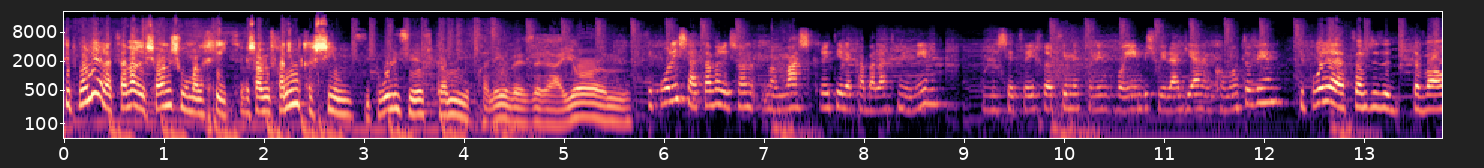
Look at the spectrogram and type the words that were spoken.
סיפרו לי על הצו הראשון שהוא מלחיץ, ושהמבחנים קשים. סיפרו לי שיש כמה מבחנים ואיזה ראיון. סיפרו לי שהצו הראשון ממש קריטי לקבלת מיונים, ושצריך להוציא נתונים גבוהים בשביל להגיע למקומות טובים. סיפרו לי על הצו שזה דבר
